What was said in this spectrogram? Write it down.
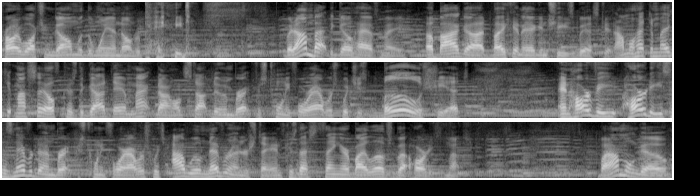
Probably watching Gone with the Wind on repeat. but I'm about to go have me a by God bacon, egg, and cheese biscuit. I'm gonna have to make it myself because the goddamn McDonald's stopped doing breakfast 24 hours, which is bullshit. And Harvey Hardee's has never done breakfast 24 hours, which I will never understand because that's the thing everybody loves about Hardee's most. But I'm gonna go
